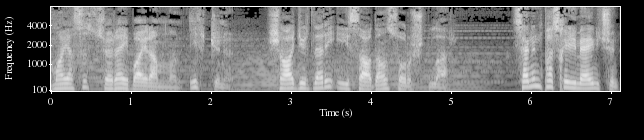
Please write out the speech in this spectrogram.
mayasız çörək bayramının ilk günü şagirdləri İsa'dan soruşdular. Sənin pasxa yeməyin üçün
